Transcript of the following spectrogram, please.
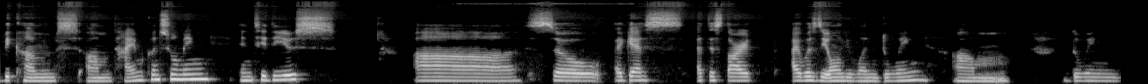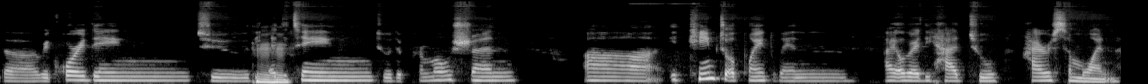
becomes um, time consuming and tedious. Uh, so I guess at the start I was the only one doing um, doing the recording to the Mhm. editing to the promotion. Uh, it came to a point when I already had to hire someone,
